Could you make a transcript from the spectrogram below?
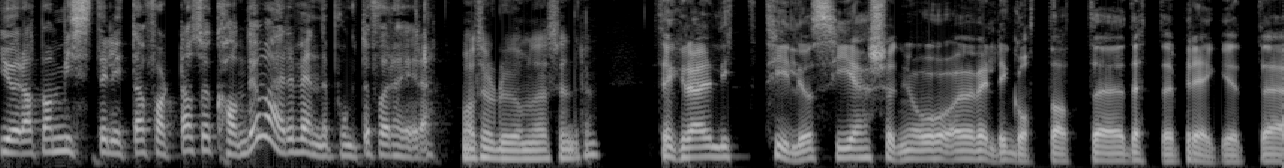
gjør at man mister litt av farta, så kan det jo være vendepunktet for Høyre. Hva tror du om det, Sindre? Jeg tenker det er litt tidlig å si, jeg skjønner jo eh, veldig godt at eh, dette preget eh,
